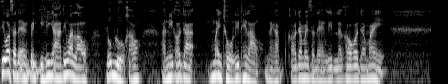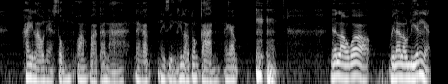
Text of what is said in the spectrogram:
ที่ว่าแสดงเป็นกิริยาที่ว่าเราลบหลู่เขาอันนี้เขาจะไม่โชว์ฤทธิ์ให้เรานะครับ เขาจะไม่แสดงฤทธิ์แล้วเขาก็จะไม่ให้เราเนี่ยสมความปรารถนานะครับ ในสิ่งที่เราต้องการนะครับ แล้วเราก็เวลาเราเลี้ยงเนี่ย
